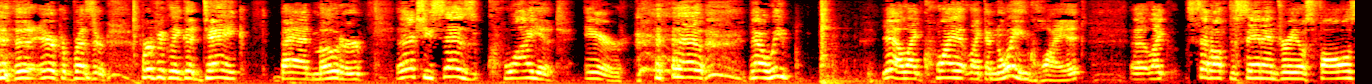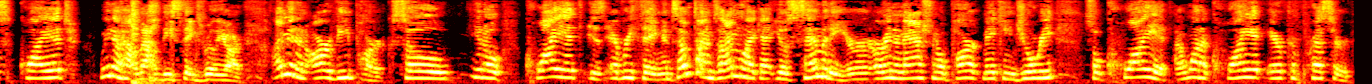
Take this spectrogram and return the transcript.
air compressor, perfectly good tank, bad motor. It actually says quiet air. now we, yeah, like quiet, like annoying quiet, uh, like set off the San Andreas Falls quiet. We know how loud these things really are. I'm in an RV park, so, you know, quiet is everything. And sometimes I'm like at Yosemite or, or in a national park making jewelry. So quiet. I want a quiet air compressor.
